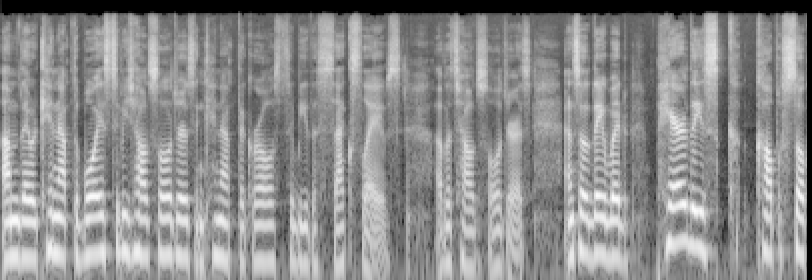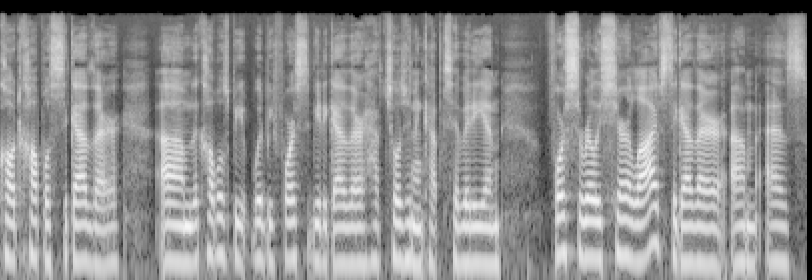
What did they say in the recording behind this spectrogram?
Um, they would kidnap the boys to be child soldiers and kidnap the girls to be the sex slaves of the child soldiers. And so they would pair these couple, so-called couples together. Um, the couples be, would be forced to be together, have children in captivity, and forced to really share lives together um, as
